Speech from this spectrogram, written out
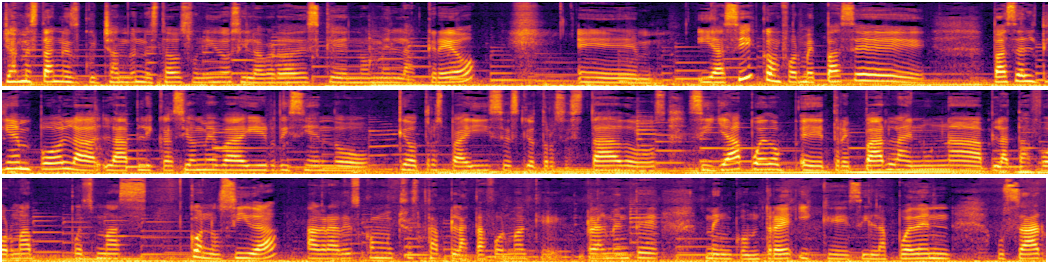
ya me están escuchando en Estados Unidos y la verdad es que no me la creo. Eh, y así, conforme pase, pase el tiempo, la, la, aplicación me va a ir diciendo qué otros países, qué otros estados, si ya puedo eh, treparla en una plataforma pues más conocida. Agradezco mucho esta plataforma que realmente me encontré y que si la pueden usar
